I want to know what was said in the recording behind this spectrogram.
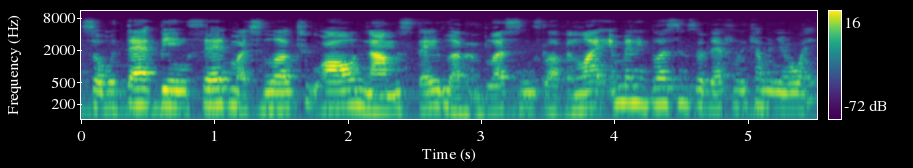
So with that being said, much love to all. Namaste, love and blessings, love and light, and many blessings are definitely coming your way.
